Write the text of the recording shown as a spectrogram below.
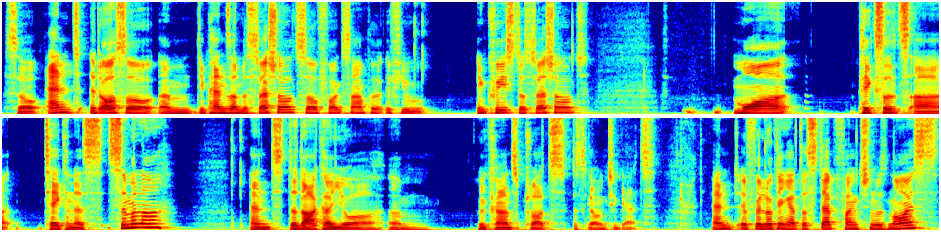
So, and it also um, depends on the threshold. So for example, if you increase the threshold, more pixels are taken as similar and the darker your um, recurrence plot is going to get. And if we're looking at the step function with noise,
